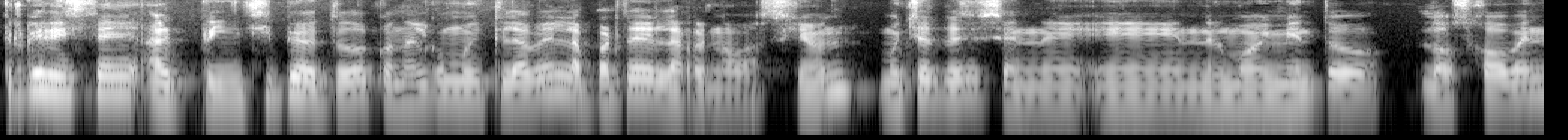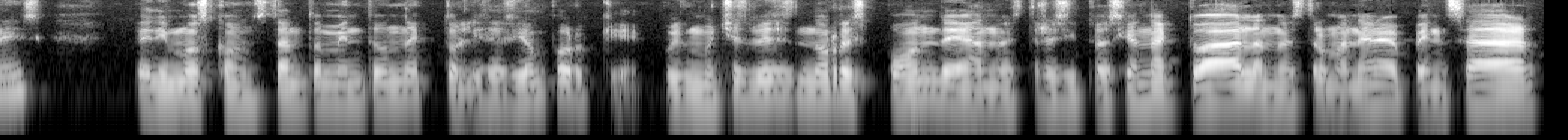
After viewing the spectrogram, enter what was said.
Creo que diste al principio de todo con algo muy clave, la parte de la renovación. Muchas veces en, en el movimiento los jóvenes pedimos constantemente una actualización porque pues muchas veces no responde a nuestra situación actual, a nuestra manera de pensar,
